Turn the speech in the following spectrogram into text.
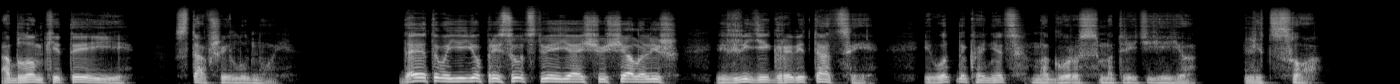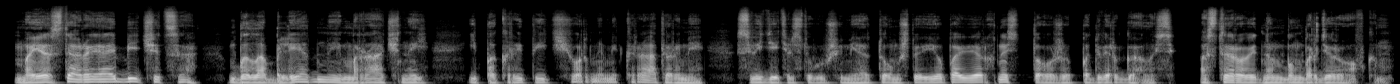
Обломки Теи, ставшей Луной. До этого ее присутствие я ощущала лишь в виде гравитации, и вот, наконец, могу рассмотреть ее лицо. Моя старая обидчица была бледной, мрачной и покрытой черными кратерами, свидетельствовавшими о том, что ее поверхность тоже подвергалась астероидным бомбардировкам.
